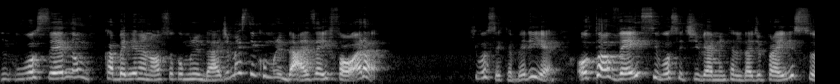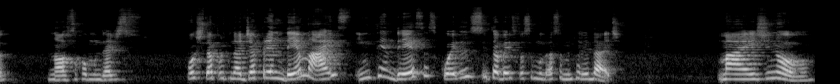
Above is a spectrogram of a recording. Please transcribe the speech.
Você não caberia na nossa comunidade, mas tem comunidades aí fora que você caberia. Ou talvez, se você tiver a mentalidade para isso, nossa comunidade fosse dar a oportunidade de aprender mais, entender essas coisas e talvez fosse mudar sua mentalidade. Mas, de novo,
